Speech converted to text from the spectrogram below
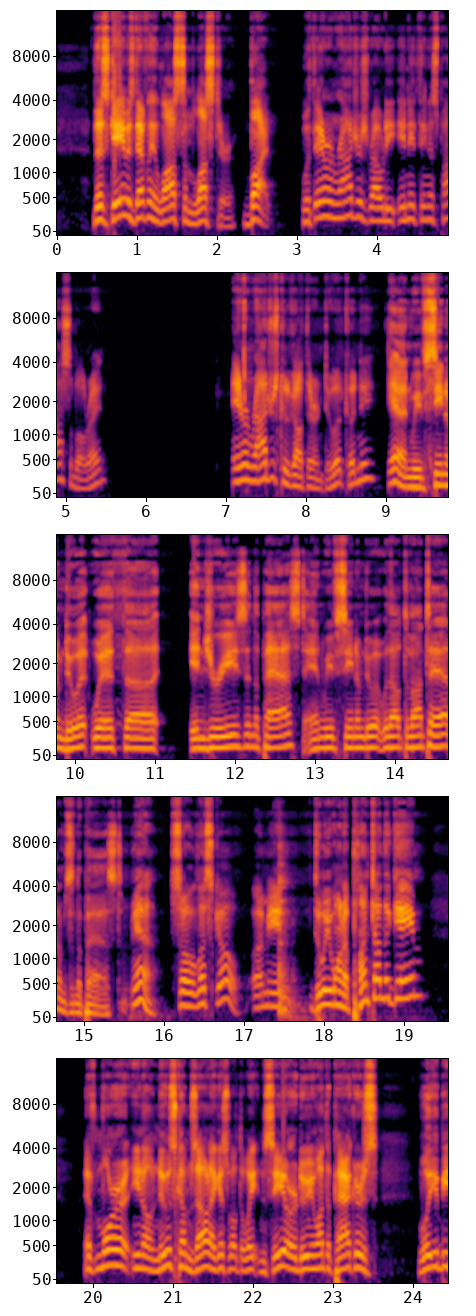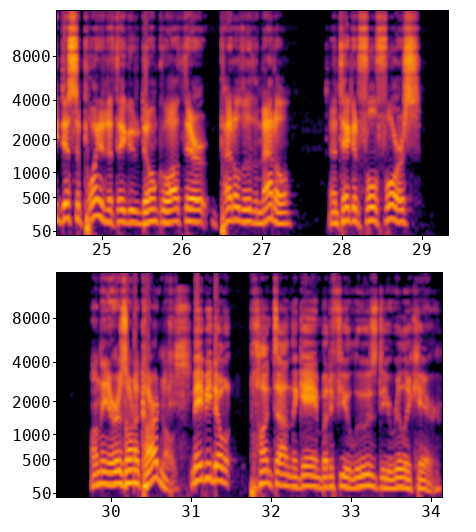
This game has definitely lost some luster, but with Aaron Rodgers, Rowdy, anything is possible, right? Aaron Rodgers could go out there and do it, couldn't he? Yeah, and we've seen him do it with uh, injuries in the past, and we've seen him do it without Davante Adams in the past. Yeah. So let's go. I mean, do we want to punt on the game? If more, you know, news comes out, I guess we'll have to wait and see. Or do you want the Packers? Will you be disappointed if they don't go out there, pedal to the metal, and take it full force on the Arizona Cardinals? Maybe don't punt on the game, but if you lose, do you really care?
